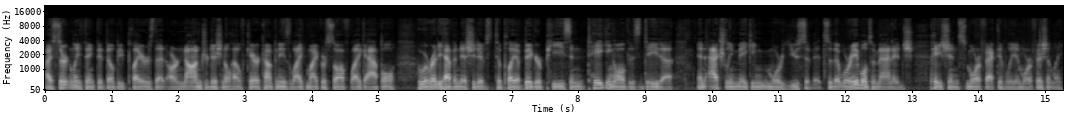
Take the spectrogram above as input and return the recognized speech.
I certainly think that there'll be players that are non traditional healthcare companies like Microsoft, like Apple, who already have initiatives to play a bigger piece in taking all this data and actually making more use of it so that we're able to manage patients more effectively and more efficiently.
